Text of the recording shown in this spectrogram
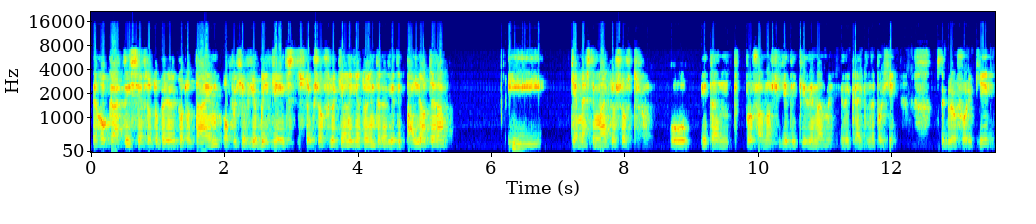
Έχω κρατήσει αυτό το περιοδικό το Time όπου είχε βγει ο Bill Gates στο εξώφυλλο και έλεγε για το ίντερνετ γιατί παλιότερα η... και μέσα στη Microsoft που ήταν προφανώς ηγετική δύναμη ειδικά εκείνη την εποχή στην πληροφορική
